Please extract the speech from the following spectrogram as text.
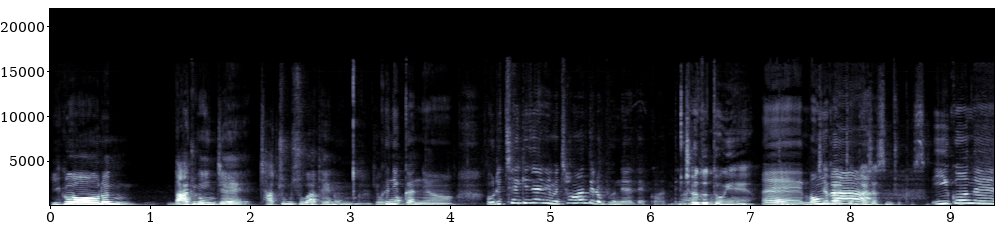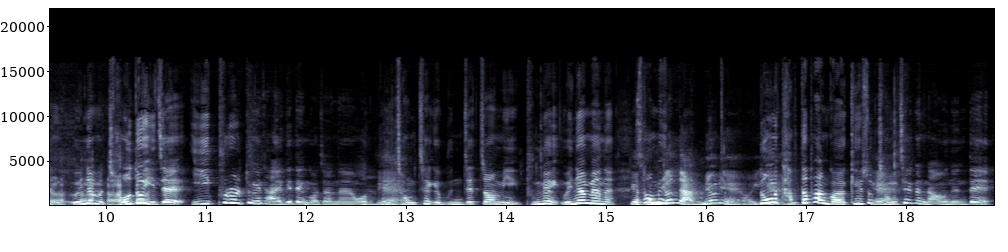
이거는 나중에 이제 자충수가 되는 경우가 그니까요. 우리 최 기자님은 청와대로 보내야 될 것 같아요. 저도 동의해요. 네, 좀 뭔가- 제발 좀 가셨으면 좋겠어. 이거는 왜냐면 저도 이제 이 프로를 통해서 알게 된 거잖아요. 어, 이 예. 정책의 문제점이 분명히 왜냐면은 이게 서민 동전 양면이에요. 이게. 너무 답답한 거예요. 계속 예. 정책은 나오는데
